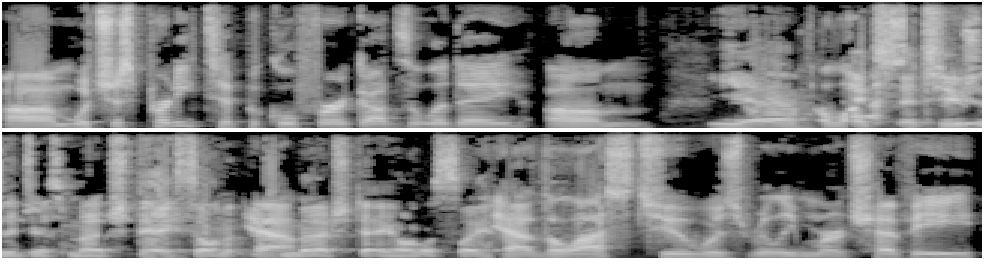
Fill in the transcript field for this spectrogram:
um, which is pretty typical for a Godzilla day. Um, Yeah, it's it's two- usually just merch days on Yeah. merch day. Honestly, yeah, the last two was really merch heavy.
